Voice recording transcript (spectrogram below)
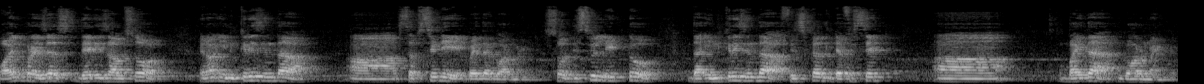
oil prices, there is also you know increase in the uh, subsidy by the government. So this will lead to the increase in the fiscal deficit uh, by the government.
